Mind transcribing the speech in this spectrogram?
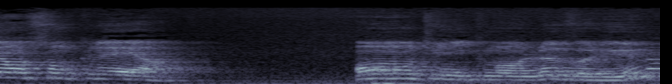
En son clair, on monte uniquement le volume.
